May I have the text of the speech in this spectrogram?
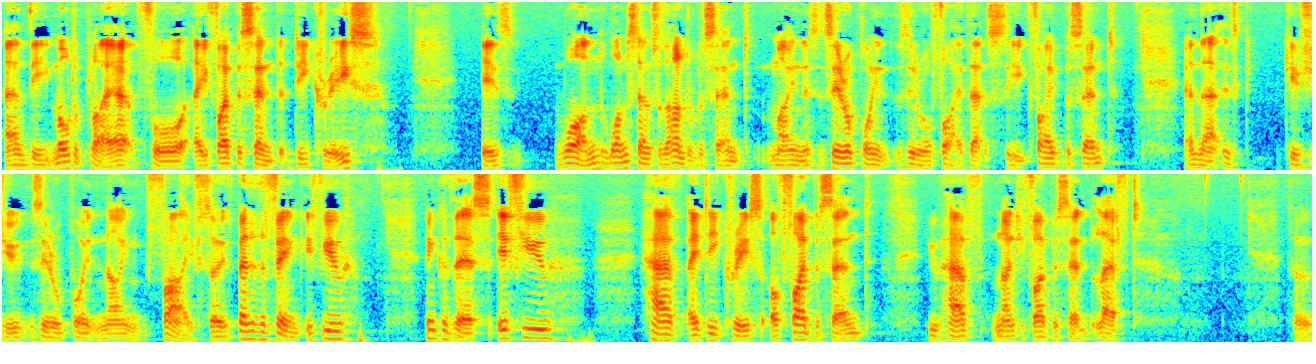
and the multiplier for a 5% decrease is 1. 1 stands for the 100% minus 0.05. That's the 5%, and that is gives you 0.95. So it's better to think, if you think of this, if you have a decrease of 5%, you have 95% left. So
